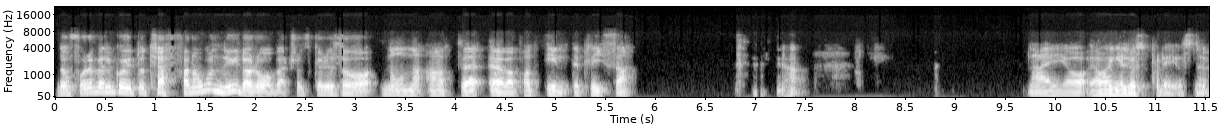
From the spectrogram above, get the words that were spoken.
då får du väl gå ut och träffa någon ny då Robert så ska du få någon att eh, öva på att inte plisa. Ja. Nej, jag, jag har ingen lust på det just nu.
